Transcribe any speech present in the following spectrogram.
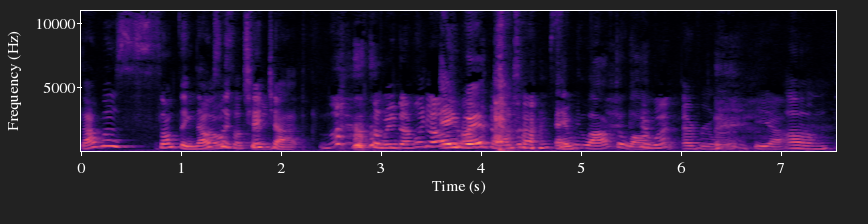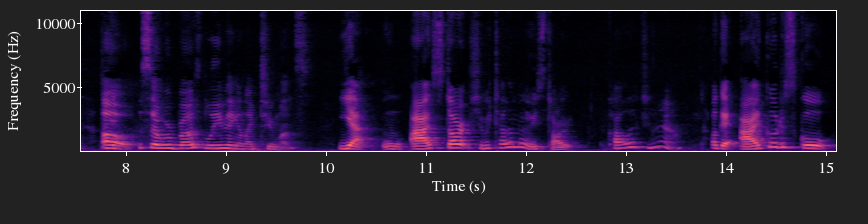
that was something. That, That was, was like chit chat, we definitely got track Whip. a couple times. and we laughed a lot. It went everywhere. Yeah. Um. Oh, so we're both leaving in like two months. Yeah, I start. Should we tell them when we start college? Yeah. Okay, I go to school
